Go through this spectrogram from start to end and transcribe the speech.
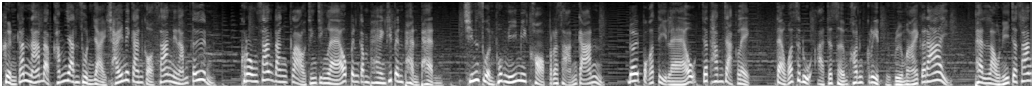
เขื่อนกั้นน้ำแบบค้ำยันส่วนใหญ่ใช้ในการก่อสร้างในน้ำตื้น โครงสร้างดังกล่าวจริง ๆ แล้วเป็นกำแพงที่เป็นแผ่นๆชิ้นส่วนพวกนี้มีขอบประสานกัน โดยปกติแล้วจะทำจากเหล็ก แต่วัสดุอาจจะเสริมคอนกรีตหรือไม้ก็ได้ แผ่นเหล่านี้จะสร้าง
